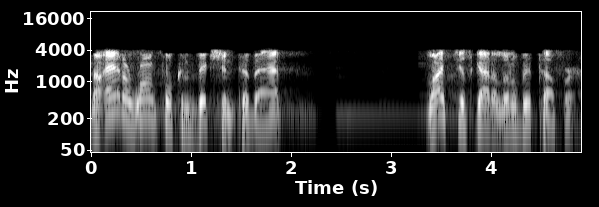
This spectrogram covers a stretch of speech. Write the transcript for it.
Now, add a wrongful conviction to that, life just got a little bit tougher.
